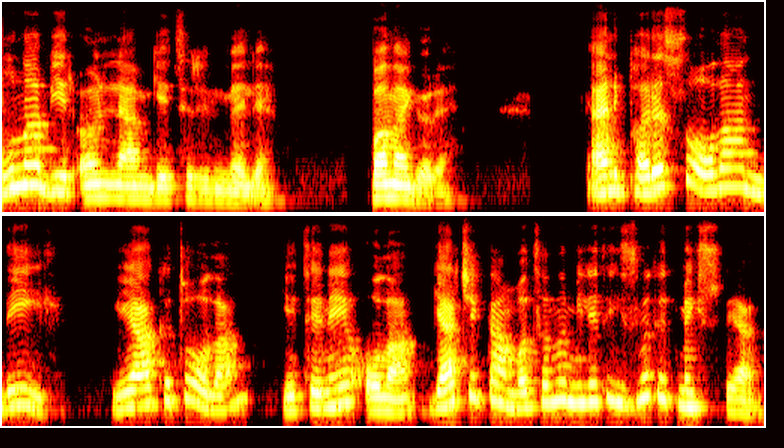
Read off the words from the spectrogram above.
buna bir önlem getirilmeli bana göre. Yani parası olan değil, liyakati olan, yeteneği olan, gerçekten vatana millete hizmet etmek isteyen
